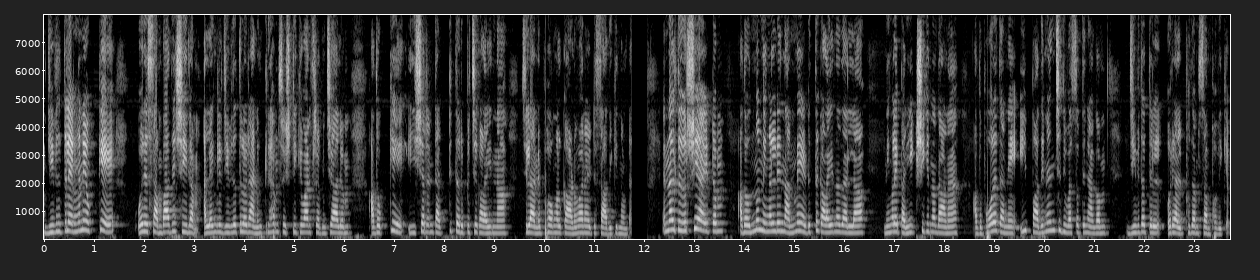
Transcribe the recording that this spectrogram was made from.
ജീവിതത്തിൽ എങ്ങനെയൊക്കെ ഒരു സമ്പാദ്യശീലം അല്ലെങ്കിൽ ജീവിതത്തിൽ ഒരു അനുഗ്രഹം സൃഷ്ടിക്കുവാൻ ശ്രമിച്ചാലും അതൊക്കെ ഈശ്വരൻ തട്ടിത്തെറിപ്പിച്ച് കളയുന്ന ചില അനുഭവങ്ങൾ കാണുവാനായിട്ട് സാധിക്കുന്നുണ്ട്. എന്നാൽ തീർച്ചയായിട്ടും അതൊന്നും നിങ്ങളുടെ നന്മ എടുത്തു കളയുന്നതല്ല നിങ്ങളെ പരീക്ഷിക്കുന്നതാണ്. അതുപോലെ തന്നെ ഈ പതിനഞ്ച് ദിവസത്തിനകം ജീവിതത്തിൽ ഒരു അത്ഭുതം സംഭവിക്കും.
